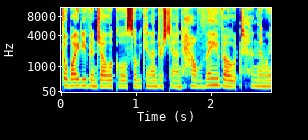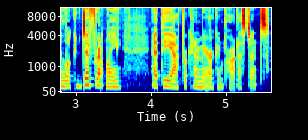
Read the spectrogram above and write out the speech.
the white evangelicals so we can understand how they vote, and then we look differently at the African American Protestants.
